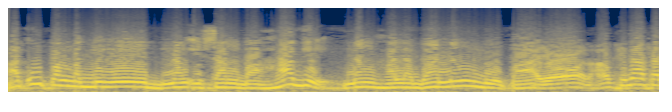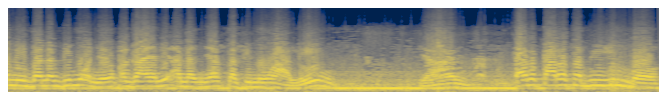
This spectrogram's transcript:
at upang maglingid ng isang bahagi ng halaga ng lupa? Ayon, ang sinasaniban ng demonyo, yung kagaya ni Ananias na sinungaling. Yan. Pero para sabihin mo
